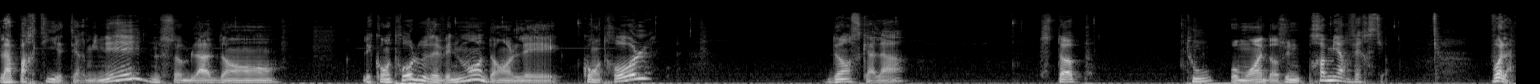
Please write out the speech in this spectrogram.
La partie est terminée, nous sommes là dans les contrôles aux événements, dans les contrôles. Dans ce cas-là, stop tout, au moins dans une première version. Voilà,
